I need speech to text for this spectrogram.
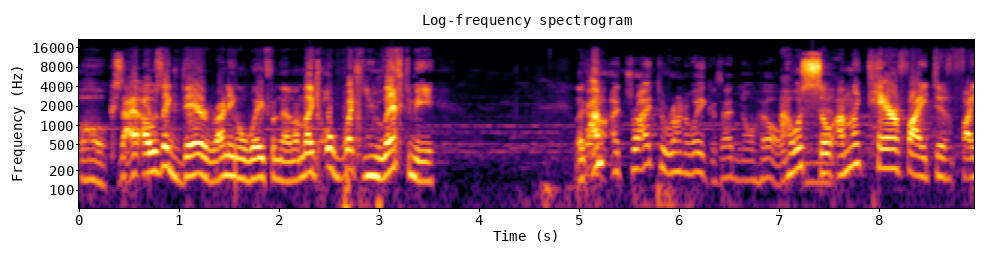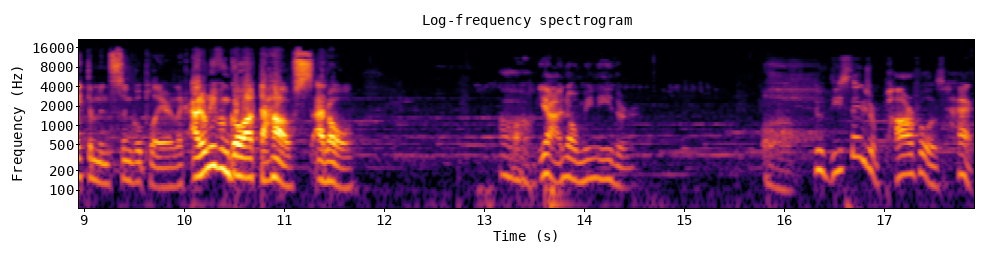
Oh, cause I, I was like there running away from them. I'm like, oh, what? You left me. Like Well, I'm, I tried to run away because I had no health. I was so I'm like terrified to fight them in single player. Like I don't even go out the house at all. Oh, yeah, no, me neither. Oh. Dude, these things are powerful as heck.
